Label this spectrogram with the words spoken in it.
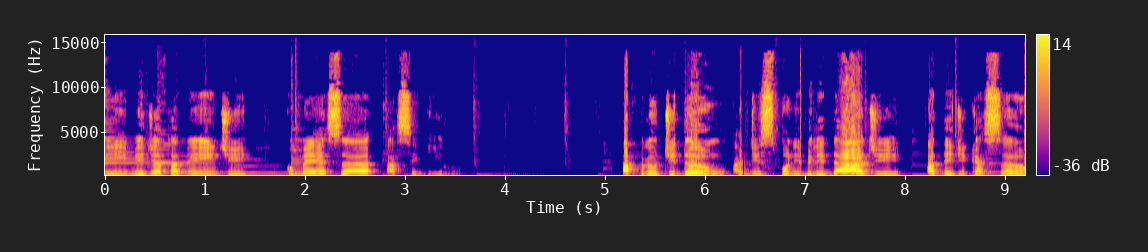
e imediatamente começa a segui-lo. A prontidão, a disponibilidade, a dedicação,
